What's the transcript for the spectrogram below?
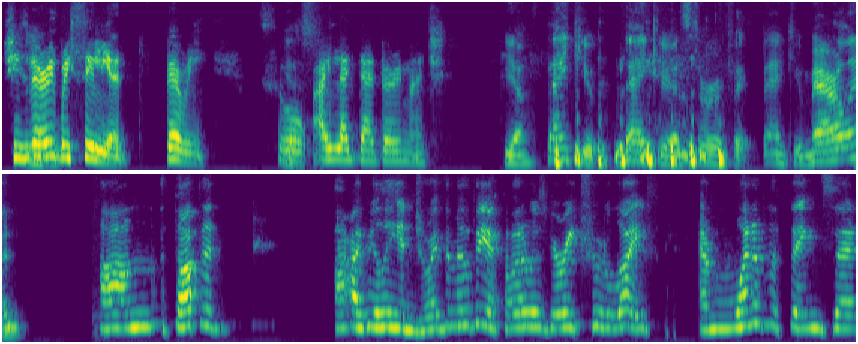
she's very mm-hmm. resilient very so yes. i like that very much yeah, thank you. Thank you. That's terrific. Thank you. Marilyn? Um, I thought that I really enjoyed the movie. I thought it was very true to life. And one of the things that,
